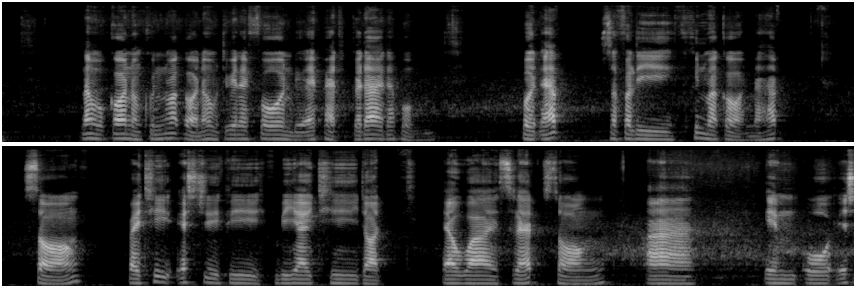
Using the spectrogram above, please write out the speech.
1. นำอุปกรณ์ของคุณมาก่อนนะผมจะเป็น iPhone หรือ iPad ก็ได้นะผม เปิดแอป Safari ขึ้นมาก่อนนะครับ 2. ไปที่ http bit ly 2 r m o h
